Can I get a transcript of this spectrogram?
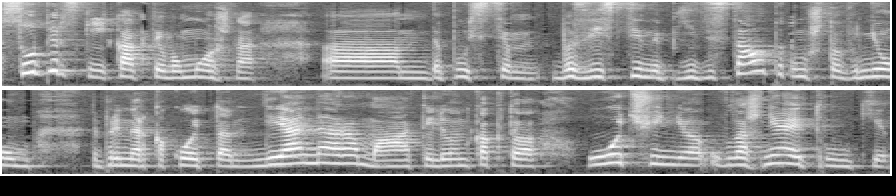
суперский, как-то его можно допустим, возвести на пьедестал, потому что в нем, например, какой-то нереальный аромат, или он как-то очень увлажняет руки.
